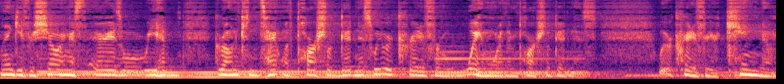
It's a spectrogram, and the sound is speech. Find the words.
Thank you for showing us the areas where we have grown content with partial goodness. We were created for way more than partial goodness. We were created for your kingdom,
